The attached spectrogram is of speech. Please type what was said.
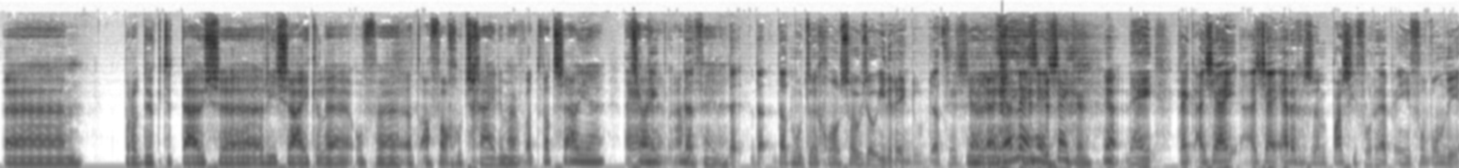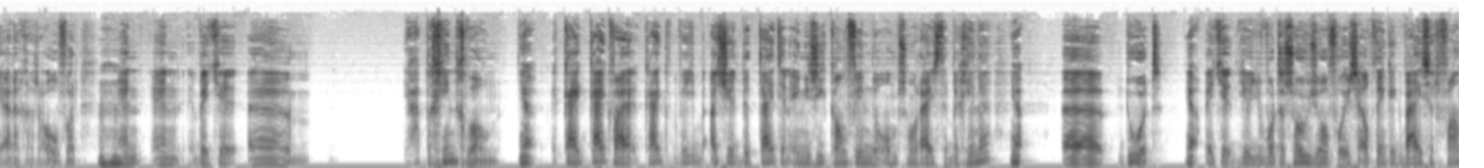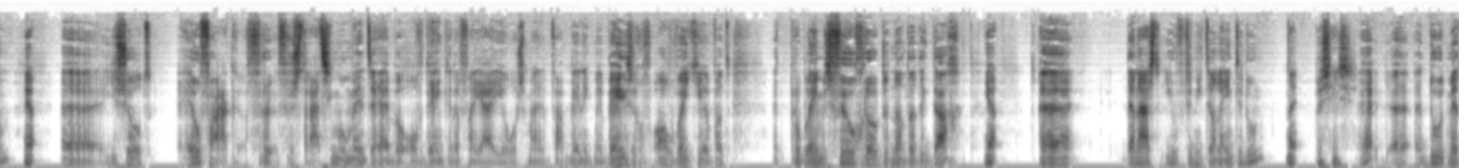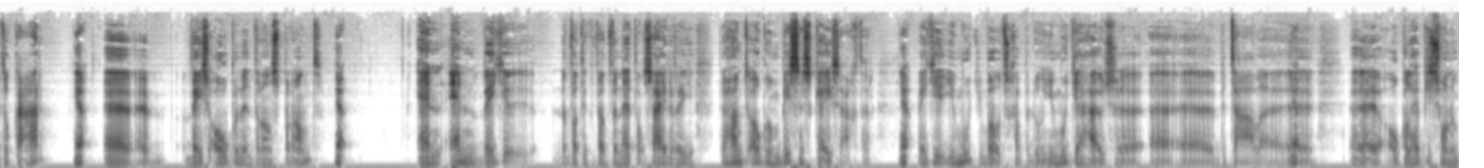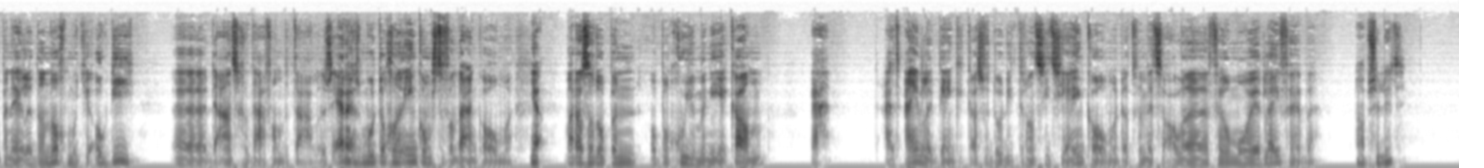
ehm, producten thuis eh, recyclen of eh, het afval goed scheiden? Maar wat, wat zou je, Nou ja, zou je kijk, aanbevelen? dat, dat, dat moet gewoon sowieso iedereen doen. Dat is, ja, eh, ja, ja, nee, nee, zeker. Ja. Nee, kijk, als jij, als jij ergens een passie voor hebt en je verwonder je ergens over. Mhm. En, en weet je, ehm, ja, begin gewoon. Ja. Kijk, kijk waar, kijk, weet je, als je de tijd en energie kan vinden om zo'n reis te beginnen, Ja. eh, doe het. Ja. Weet je, je, je wordt er sowieso voor jezelf, denk ik, wijzer van. Ja. Eh, je zult heel vaak fr- frustratiemomenten hebben of denken dan van, ja jongens, maar waar ben ik mee bezig? Of oh, weet je, wat, het probleem is veel groter dan dat ik dacht. Ja. Eh, daarnaast, je hoeft het niet alleen te doen. Nee, precies. Hè? Eh, doe het met elkaar. Ja. Eh, wees open en transparant. Ja. En, en weet je, wat, ik, wat we net al zeiden, weet je, er hangt ook een business case achter. Ja. Weet je, je moet je boodschappen doen, je moet je huizen betalen. Ja. Ook al heb je zonnepanelen, dan nog moet je ook die eh, de aanschaf daarvan betalen. Dus ergens moet toch een inkomsten vandaan komen. Ja. Maar als dat op een, op een goede manier kan, ja, uiteindelijk denk ik, als we door die transitie heen komen, dat we met z'n allen veel mooier leven hebben. Absoluut.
